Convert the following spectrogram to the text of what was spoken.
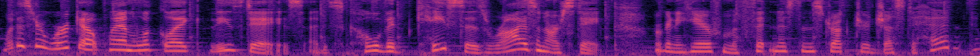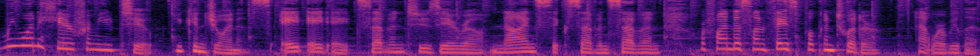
What does your workout plan look like these days as COVID cases rise in our state? We're going to hear from a fitness instructor just ahead, and we want to hear from you too. You can join us, 888 720 9677, or find us on Facebook and Twitter at Where We Live.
